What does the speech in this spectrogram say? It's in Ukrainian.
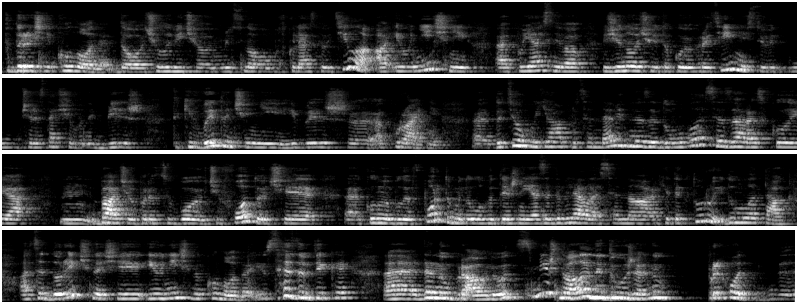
доричні колони до чоловічого міцного мускулястого тіла, а іонічні е, пояснював жіночою такою граційністю від через те, що вони більш такі витончені і більш е, акуратні. До цього я про це навіть не задумувалася зараз, коли я бачу перед собою чи фото, чи е, коли ми були в порту минулого тижня, я задивлялася на архітектуру і думала так: а це дорична чи іонічна колона? І все завдяки е, Дену Брауну. От смішно, але не дуже. Ну, приход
